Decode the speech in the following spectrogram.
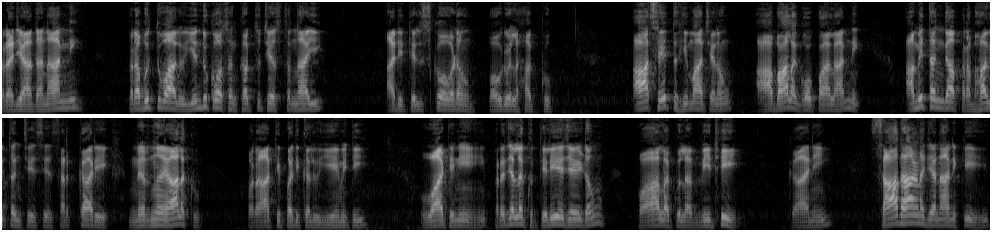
ప్రజాధనాన్ని ప్రభుత్వాలు ఎందుకోసం ఖర్చు చేస్తున్నాయి? అది తెలుసుకోవడం పౌరుల హక్కు. ఆ సేతు హిమాచలం ఆబాల గోపాలాన్ని అమితంగా ప్రభావితం చేసే సర్కారీ నిర్ణయాలకు ప్రాతిపదికలు ఏమిటి? వాటిని ప్రజలకు తెలియజేయడం పాలకుల విధి. కానీ సాధారణ జనానికి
